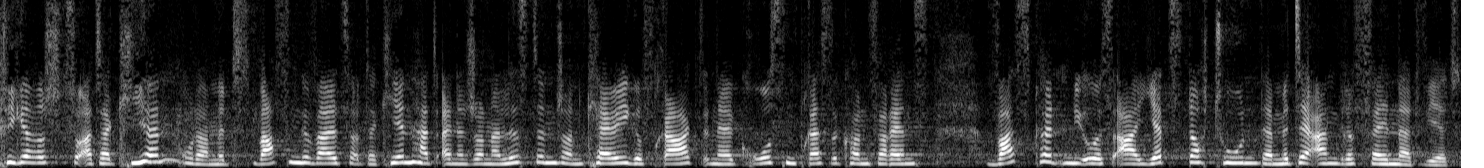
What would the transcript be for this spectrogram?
kriegerisch zu attackieren oder mit Waffengewalt zu attackieren, hat eine Journalistin John Kerry gefragt in der großen Pressekonferenz, was könnten die USA jetzt noch tun, damit der Angriff verhindert wird.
